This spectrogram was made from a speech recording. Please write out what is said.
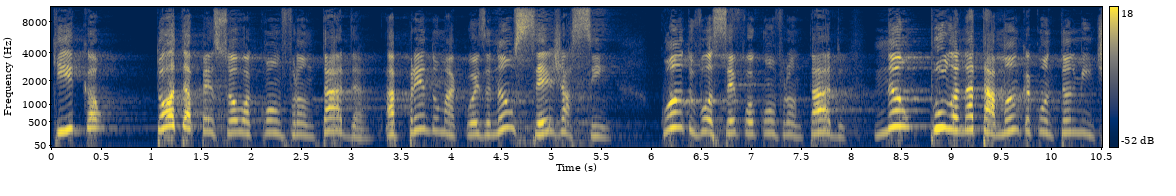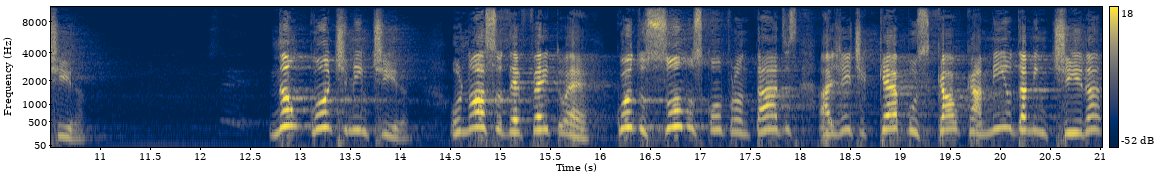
quicam. Toda pessoa confrontada, aprenda uma coisa: não seja assim. Quando você for confrontado, não pula na tamanca contando mentira. Não conte mentira. O nosso defeito é, quando somos confrontados, a gente quer buscar o caminho da mentira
